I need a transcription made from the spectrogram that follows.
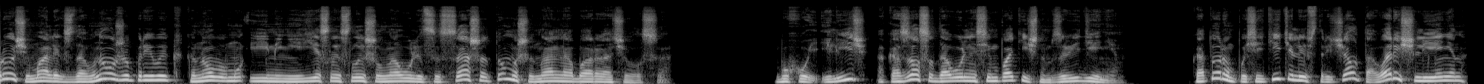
Впрочем, Алекс давно уже привык к новому имени, и если слышал на улице Саша, то машинально оборачивался. Бухой Ильич оказался довольно симпатичным заведением, в котором посетителей встречал товарищ Ленин,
